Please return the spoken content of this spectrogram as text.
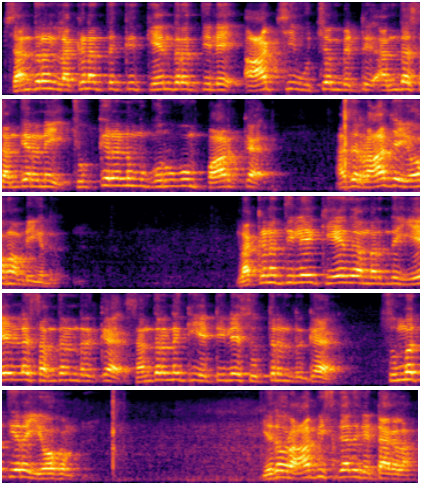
சந்திரன் லக்கணத்துக்கு கேந்திரத்திலே ஆட்சி உச்சம் பெற்று அந்த சந்திரனை சுக்கிரனும் குருவும் பார்க்க அது ராஜ யோகம் அப்படிங்கிறது. லக்கணத்திலே கேது அமர்ந்து ஏழுல சந்திரன் இருக்க சந்திரனுக்கு எட்டிலே சுத்திரன் இருக்க சுமத்திர யோகம். ஏதோ ஒரு ஆபீஸ்க்காவது கெட்டாகலாம்.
